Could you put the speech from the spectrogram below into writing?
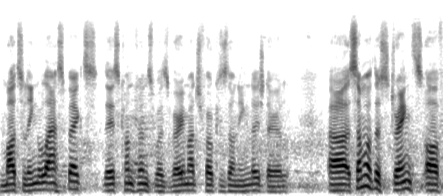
multilingual aspects. This conference was very much focused on English. There, uh, some of the strengths of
